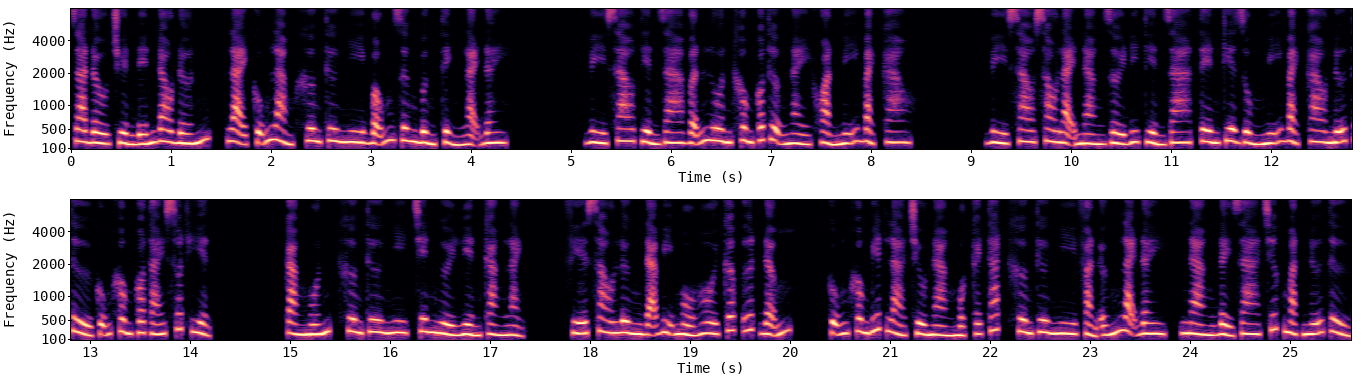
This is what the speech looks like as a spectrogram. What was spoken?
Ra đầu truyền đến đau đớn, lại cũng làm Khương Thư Nhi bỗng dưng bừng tỉnh lại đây. Vì sao tiền gia vẫn luôn không có thượng này khoản Mỹ bạch cao? Vì sao sau lại nàng rời đi tiền gia tên kia dùng Mỹ bạch cao nữ tử cũng không có tái xuất hiện? Càng muốn, Khương Thư Nhi trên người liền càng lạnh. Phía sau lưng đã bị mồ hôi cấp ướt đẫm. Cũng không biết là chiều nàng một cái tát Khương Thư Nhi phản ứng lại đây, nàng đẩy ra trước mặt nữ tử.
